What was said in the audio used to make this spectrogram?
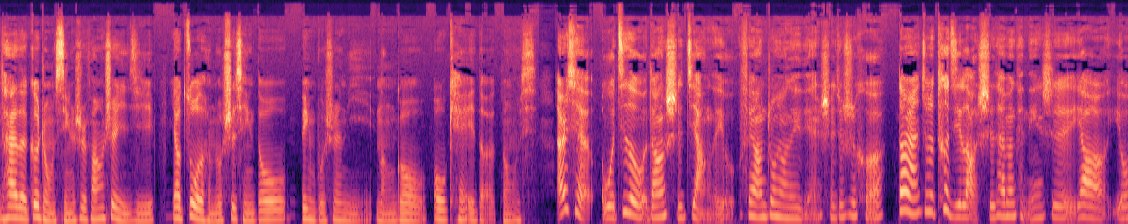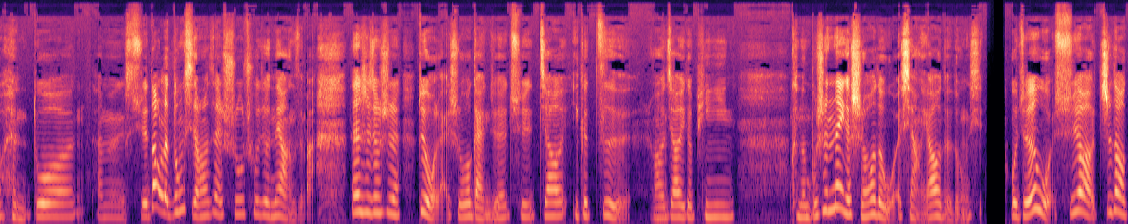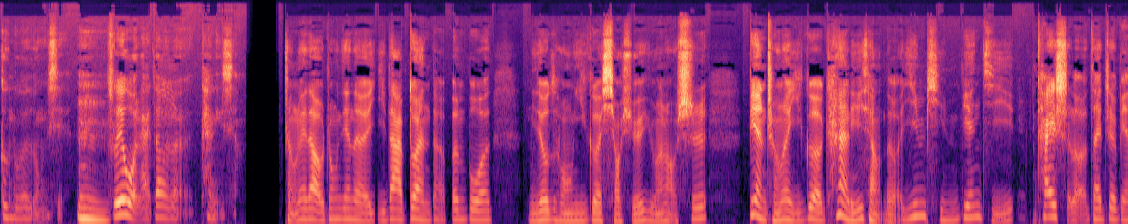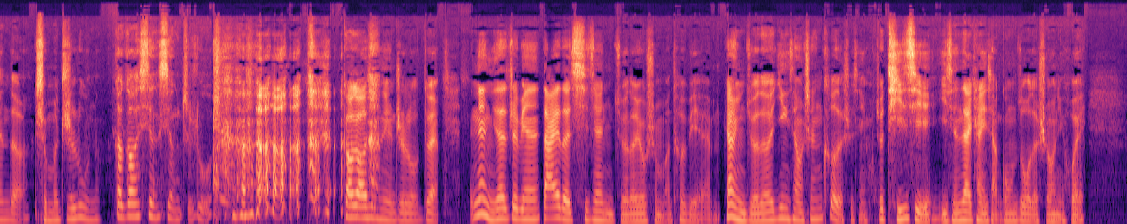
他 的各种形式方式以及要做的很多事情，都并不是你能够 OK 的东西。而且我记得我当时讲的有非常重要的一点是，就是和当然就是特级老师他们肯定是要有很多他们学到了东西，然后再输出就那样子嘛。但是就是对我来说，我感觉去教一个字，然后教一个拼音，可能不是那个时候的我想要的东西。我觉得我需要知道更多的东西，嗯，所以我来到了看理想，省略到中间的一大段的奔波。你就从一个小学语文老师，变成了一个看理想的音频编辑，开始了在这边的什么之路呢？高高兴兴之路，高高兴兴之路。对，那你在这边待的期间，你觉得有什么特别让你觉得印象深刻的事情？就提起以前在看理想工作的时候，你会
